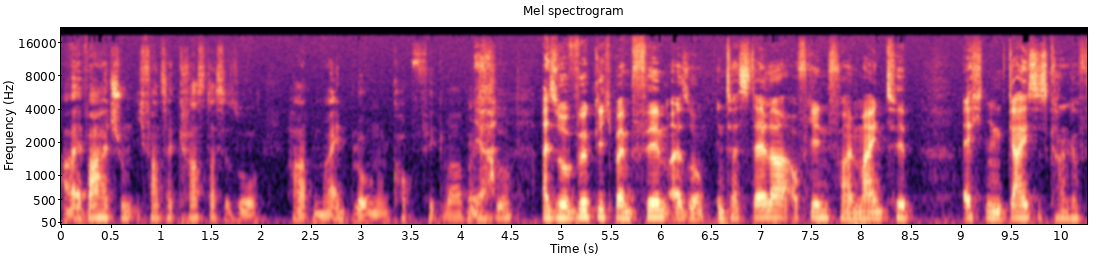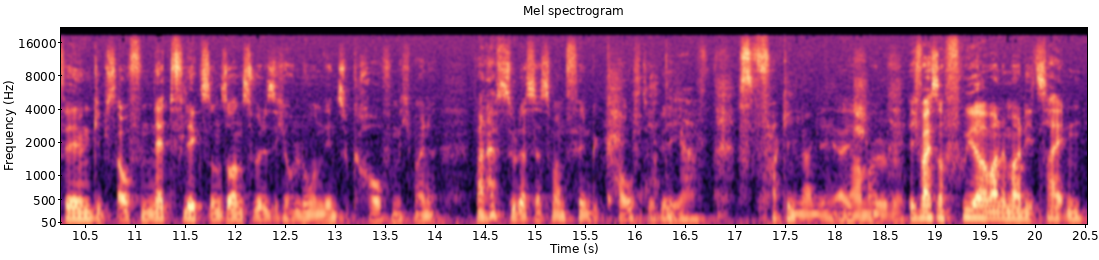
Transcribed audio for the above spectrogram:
Aber er war halt schon, ich fand es halt krass, dass er so hart mindblown und kopffick war, weißt Ja. du? Also wirklich beim Film, also Interstellar, auf jeden Fall mein Tipp. Echt ein geisteskranker Film, gibt's auf Netflix und sonst würde sich auch lohnen, den zu kaufen. Ich meine, wann hast du das letzte Mal einen Film gekauft? Boah? Digga, das ist fucking lange her, Ja, ich Mann. schwöre. Ich weiß noch, früher waren immer die Zeiten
